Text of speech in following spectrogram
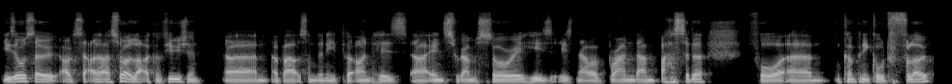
he's also. I've, i saw a lot of confusion um, about something he put on his uh, Instagram story. He's he's now a brand ambassador for um, a company called Flow,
